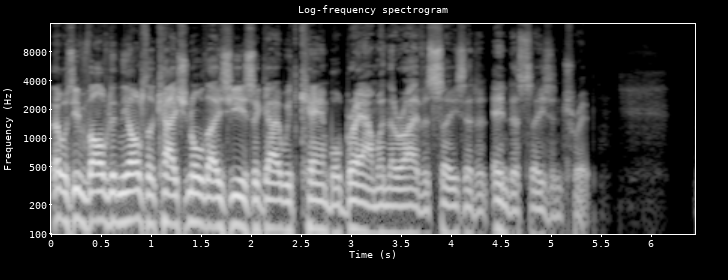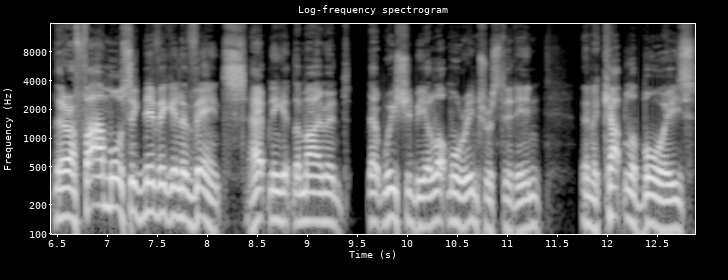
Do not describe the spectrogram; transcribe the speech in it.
that was involved in the altercation all those years ago with Campbell Brown when they were overseas at an end of season trip. There are far more significant events happening at the moment that we should be a lot more interested in than a couple of boys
